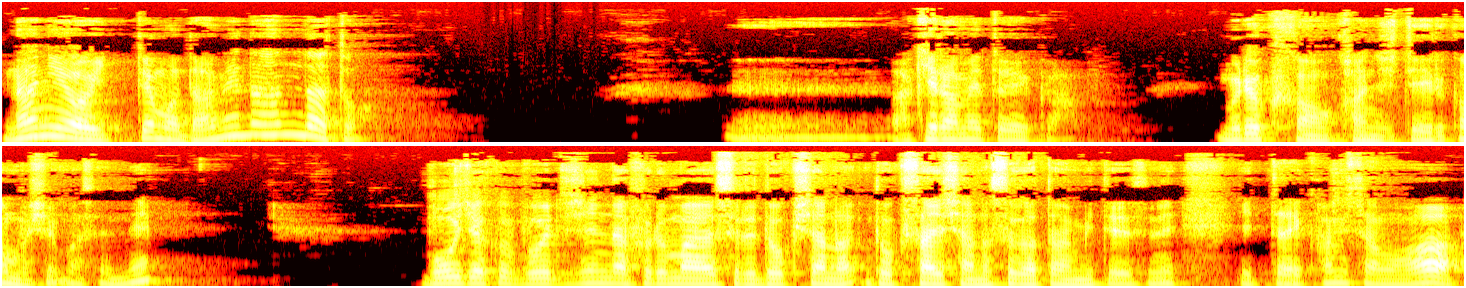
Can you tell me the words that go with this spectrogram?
何を言ってもダメなんだと、えー、諦めというか、無力感を感じているかもしれませんね。傍若無人な振る舞いをする独者の独裁者の姿を見てですね、一体神様は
